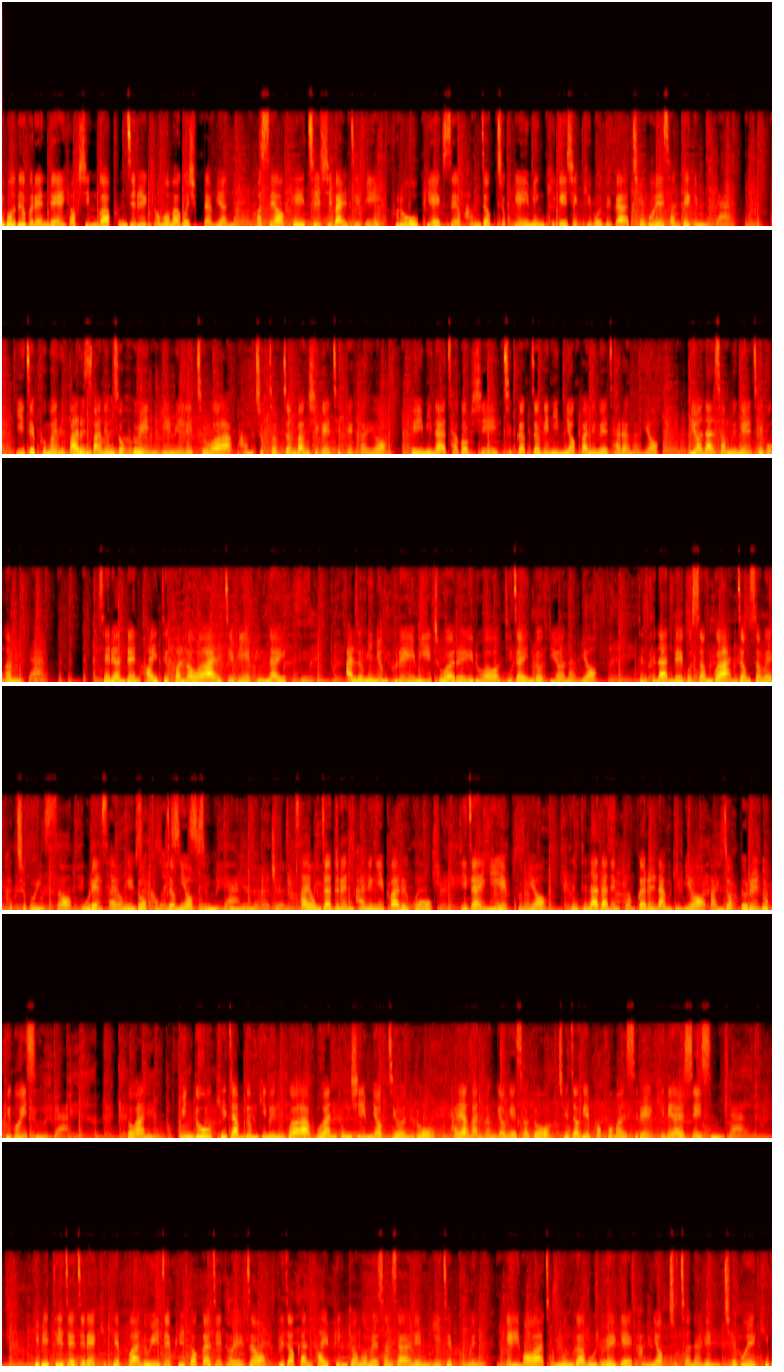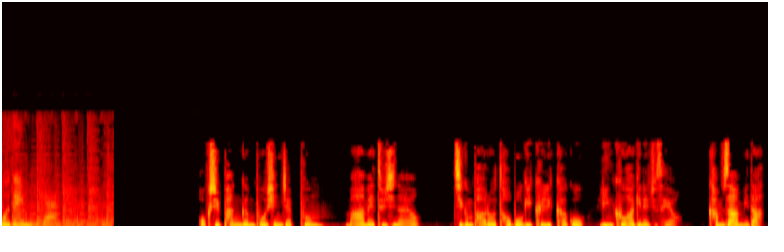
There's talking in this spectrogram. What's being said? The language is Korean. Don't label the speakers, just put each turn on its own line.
키보드 브랜드의 혁신과 품질을 경험하고 싶다면 커세어 K70 RGB 프로 OPX 광적축 게이밍 기계식 키보드가 최고의 선택입니다. 이 제품은 빠른 반응 속도인 1mH와 광축 접점 방식을 채택하여 게임이나 작업 시 즉각적인 입력 반응을 자랑하며 뛰어난 성능을 제공합니다. 세련된 화이트 컬러와 RGB 백라이트, 알루미늄 프레임이 조화를 이루어 디자인도 뛰어나며 튼튼한 내구성과 안정성을 갖추고 있어 오랜 사용에도 걱정이 없습니다. 사용자들은 반응이 빠르고 디자인이 예쁘며 튼튼하다는 평가를 남기며 만족도를 높이고 있습니다. 또한 윈도우 키 잠금 기능과 무한 동시 입력 지원으로 다양한 환경에서도 최적의 퍼포먼스를 기대할 수 있습니다. PBT 재질의 키캡과 노이즈 필터까지 더해져 쾌적한 타이핑 경험을 선사하는 이 제품은 게이머와 전문가 모두에게 강력 추천하는 최고의 키보드입니다.
혹시 방금 보신 제품 마음에 드시나요? 지금 바로 더보기 클릭하고 링크 확인해주세요. 감사합니다.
